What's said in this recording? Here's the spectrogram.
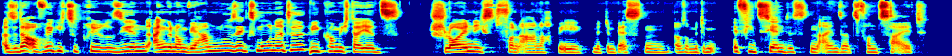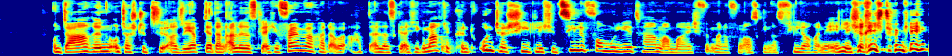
Also da auch wirklich zu priorisieren, angenommen, wir haben nur sechs Monate, wie komme ich da jetzt schleunigst von A nach B mit dem besten, also mit dem effizientesten Einsatz von Zeit? Und darin unterstützt ihr, also ihr habt ja dann alle das gleiche Framework, habt, aber habt alle das gleiche gemacht. Ihr könnt unterschiedliche Ziele formuliert haben, aber ich würde mal davon ausgehen, dass viele auch in eine ähnliche Richtung gehen.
